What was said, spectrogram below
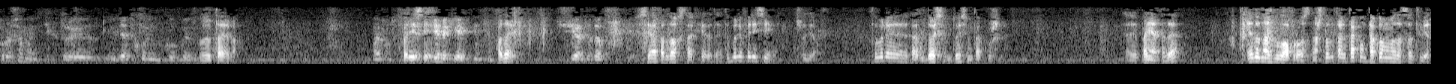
Прушим это те, которые едят хулин Вот Тайра. Фарисеи. Подай. Все ортодоксы. Так да. Это были фарисеи. Что делать? Были как досим, досим так кушали. Э, понятно, да? Это у нас был вопрос. На что так, так он такой ему даст ответ.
